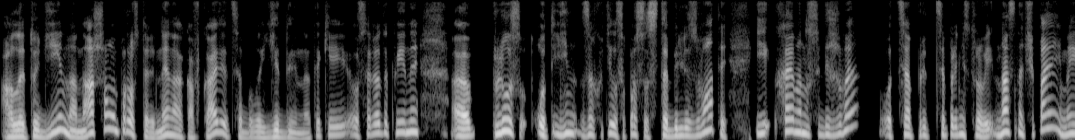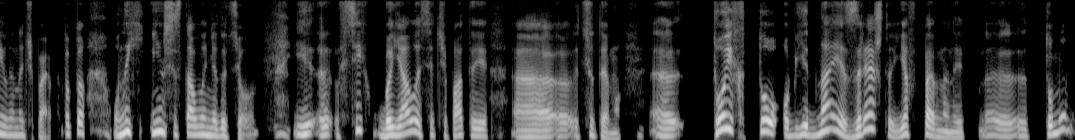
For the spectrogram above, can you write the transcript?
Але тоді на нашому просторі, не на Кавказі, це було єдине такий осередок війни. Е, Плюс, от їм захотілося просто стабілізувати, і хай воно собі живе. Оця це Придністров'я нас не чіпає, і ми його не чіпаємо. Тобто у них інше ставлення до цього. І е, всіх боялися чіпати е, цю тему. Е, той, хто об'єднає, зрештою, я впевнений, е, тому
